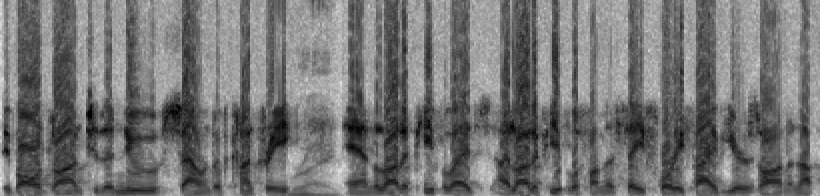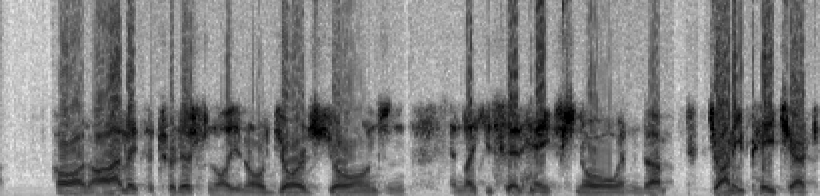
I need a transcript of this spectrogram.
They've all gone to the new sound of country, Right. and a lot of people, a lot of people from, let's say, 45 years on and up. Oh no, I like the traditional. You know, George Jones and and like you said, Hank Snow and um, Johnny Paycheck.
